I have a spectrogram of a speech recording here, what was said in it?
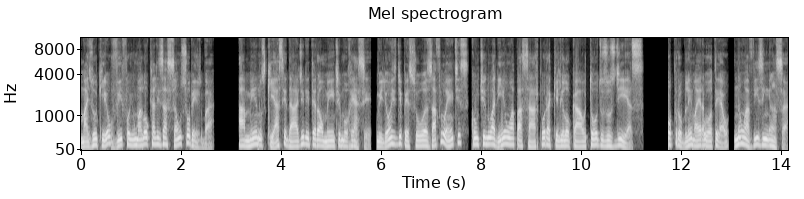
mas o que eu vi foi uma localização soberba. A menos que a cidade literalmente morresse, milhões de pessoas afluentes continuariam a passar por aquele local todos os dias. O problema era o hotel, não a vizinhança.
